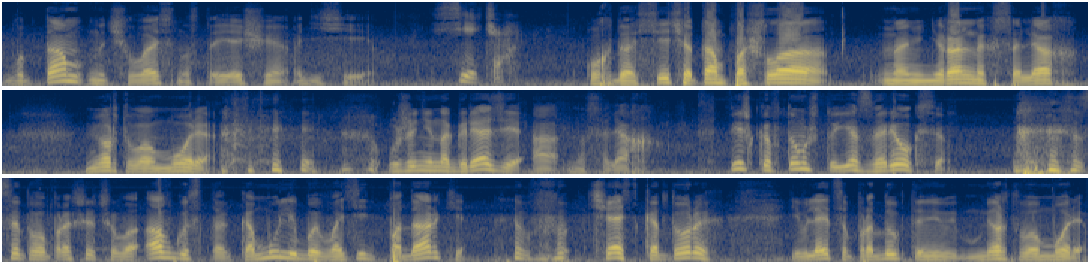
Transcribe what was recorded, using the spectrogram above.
Вот там началась настоящая Одиссея. Сеча. Ох да, сеча там пошла на минеральных солях Мертвого моря. Уже не на грязи, а на солях. Фишка в том, что я зарекся с этого прошедшего августа кому-либо возить подарки, часть которых является продуктами Мертвого моря.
